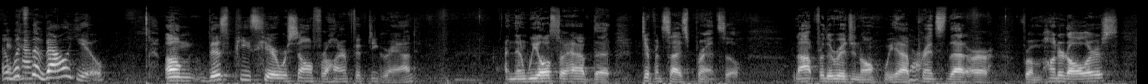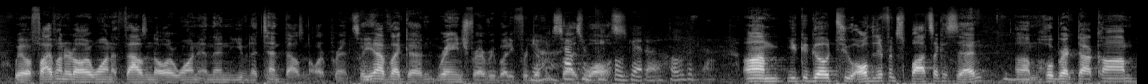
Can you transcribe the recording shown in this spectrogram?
And And what's the value? Um, this piece here we're selling for 150 grand, and then we also have the different size prints. So, not for the original, we have Yeah. prints that are from hundred dollars. We have a five hundred dollar one, a thousand dollar one, and then even a ten thousand dollar print. So you have like a range for everybody for different How size can walls. people get a hold of that? Um, you could go to all the different spots, like I said, um, Hobrecht.com.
